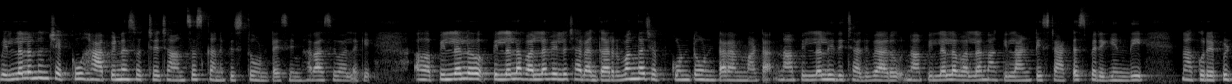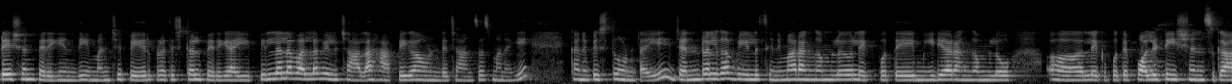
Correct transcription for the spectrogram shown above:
పిల్లల నుంచి ఎక్కువ హ్యాపీనెస్ వచ్చే ఛాన్సెస్ కనిపిస్తూ ఉంటాయి సింహరాశి వాళ్ళకి. పిల్లలు పిల్లల వల్ల వీళ్ళు చాలా గర్వంగా చెప్పుకుంటూ ఉంటారనమాట నా పిల్లలు ఇది చదివారు నా పిల్లల వల్ల నాకు ఇలాంటి స్టాటస్ పెరిగింది నాకు రెప్యుటేషన్ పెరిగింది మంచి పేరు ప్రతిష్టలు పెరిగాయి. పిల్లల వల్ల వీళ్ళు చాలా హ్యాపీగా ఉండే ఛాన్సెస్ మనకి కనిపిస్తూ ఉంటాయి. జనరల్గా వీళ్ళు సినిమా రంగంలో లేకపోతే మీడియా రంగంలో లేకపోతే పాలిటీషియన్స్గా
